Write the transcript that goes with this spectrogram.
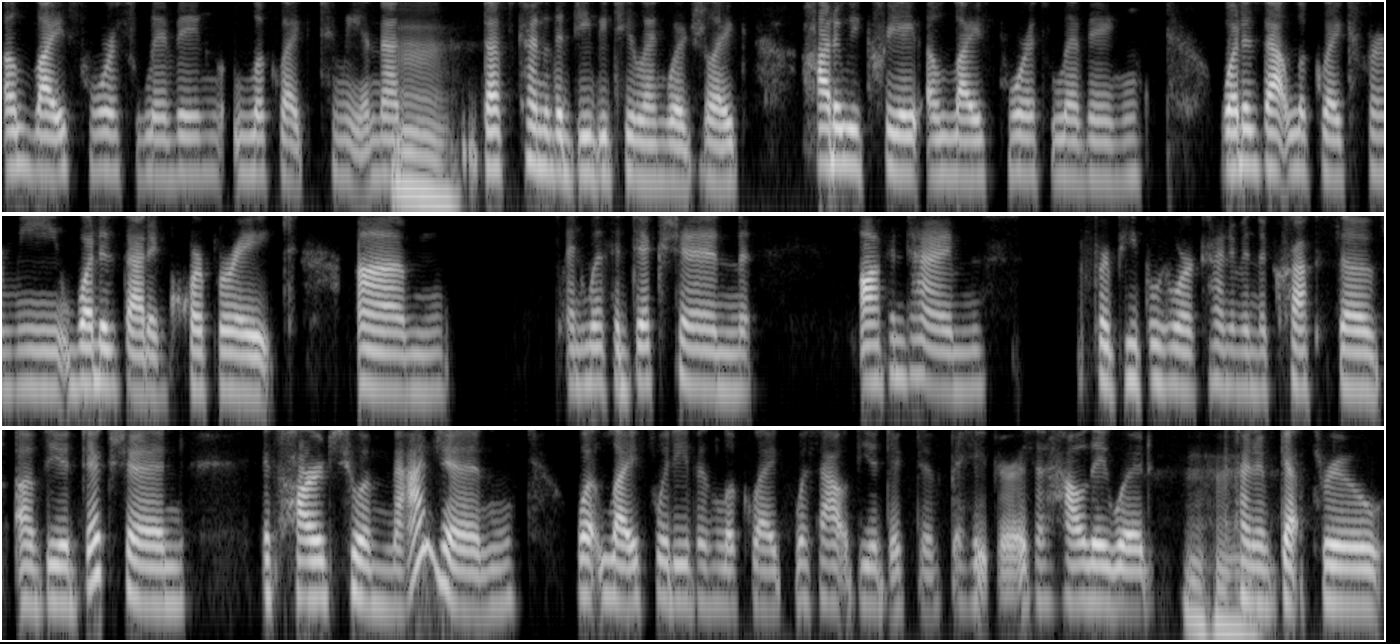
a life worth living look like to me? And that's Mm. that's kind of the DBT language. Like, how do we create a life worth living? What does that look like for me? What does that incorporate? Um, and with addiction, oftentimes for people who are kind of in the crux of of the addiction it's hard to imagine what life would even look like without the addictive behaviors and how they would Mm-hmm. kind of get through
